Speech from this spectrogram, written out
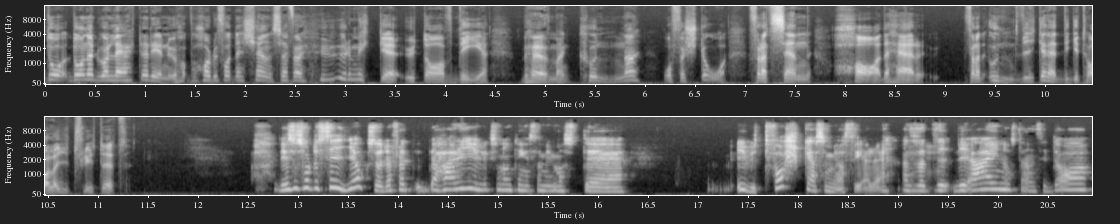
då, då, när du har lärt dig det nu, har, har, du fått en känsla för hur mycket utav det behöver man kunna och förstå för att sen ha det här, för att undvika det här digitala ytflytet? Det är så svårt att säga också, därför att det här är ju liksom någonting som vi måste utforska som jag ser det. Alltså att vi, vi är ju någonstans idag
